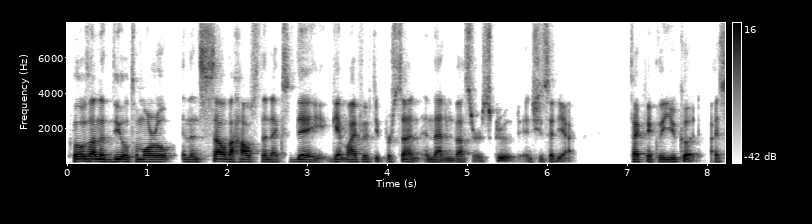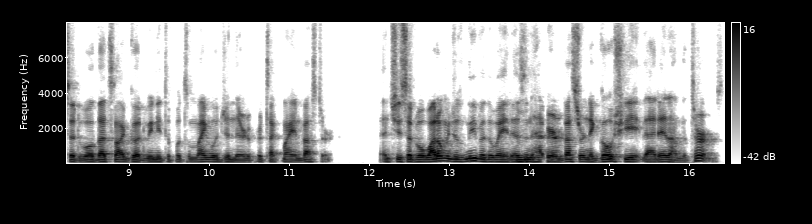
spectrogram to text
close on a deal tomorrow, and then sell the house the next day, get my 50%, and that investor is screwed. And she said, yeah, technically you could. I said, well, that's not good. We need to put some language in there to protect my investor. And she said, well, why don't we just leave it the way it is and have your investor negotiate that in on the terms?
